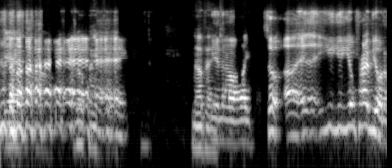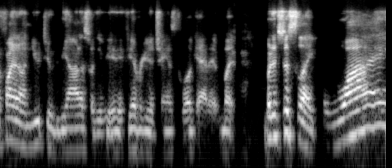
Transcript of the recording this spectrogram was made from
yeah. Nothing. You know, like so. Uh, you, you will probably be able to find it on YouTube. To be honest with you, if you, if you ever get a chance to look at it, but but it's just like why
